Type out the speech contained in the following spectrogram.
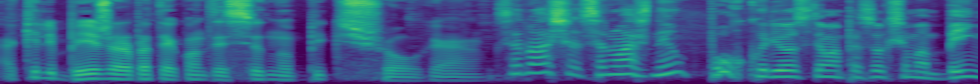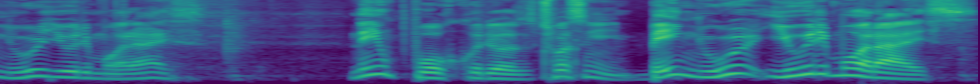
Aquele beijo era pra ter acontecido no Pix Show, cara. Você não acha, você não acha nem um pouco curioso ter uma pessoa que chama Benhur Yuri Moraes? Nem um pouco curioso. Tipo assim, Benhur Yuri Moraes.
